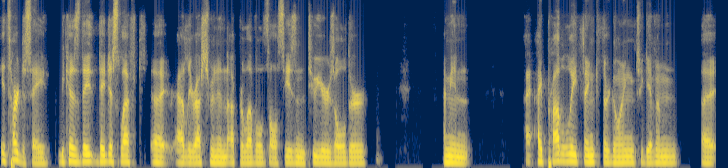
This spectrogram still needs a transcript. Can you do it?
it's hard to say because they, they just left uh, Adley Rutschman in the upper levels all season, two years older. I mean, I, I probably think they're going to give him a,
